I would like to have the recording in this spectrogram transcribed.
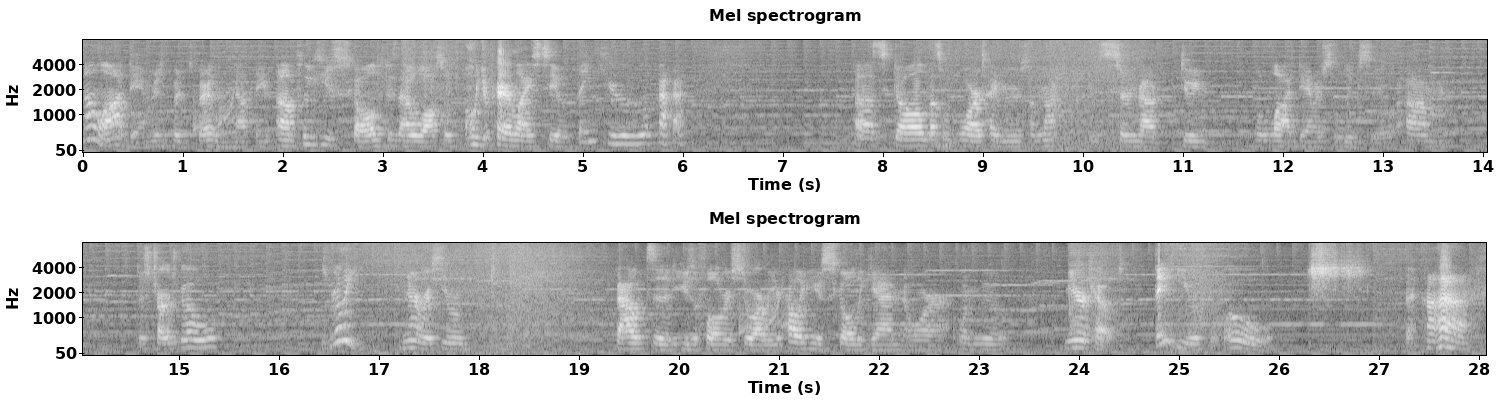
not a lot of damage, but it's better than nothing. Um, please use Scald, because that will also... Oh, you're paralyzed too. Thank you! Uh, Scald, that's a water type move, so I'm not concerned about doing a lot of damage to Luxio. Um, does Charge go? I was really nervous you were about to use a full restore, but you're probably gonna use Scald again or what move? Mirror Coat. Thank you. Whoa.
